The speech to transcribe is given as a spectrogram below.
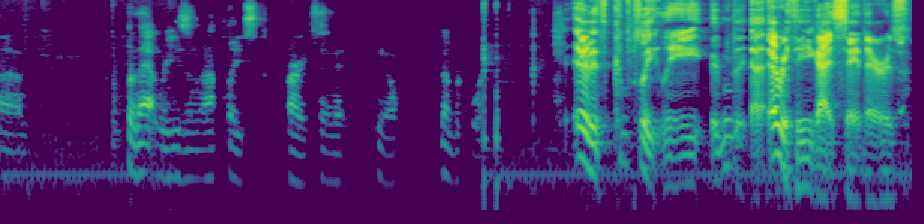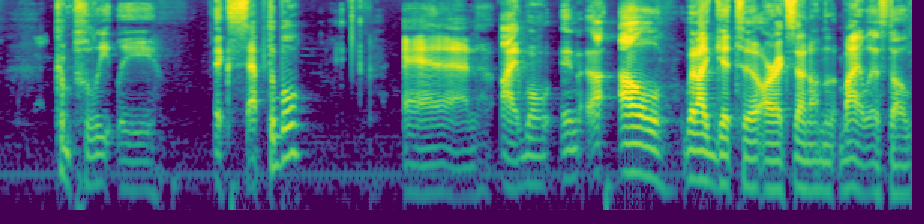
um, for that reason, I placed RXN at you know number four. And it is completely everything you guys say there is completely acceptable and I won't and I'll when I get to RXN on my list I'll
